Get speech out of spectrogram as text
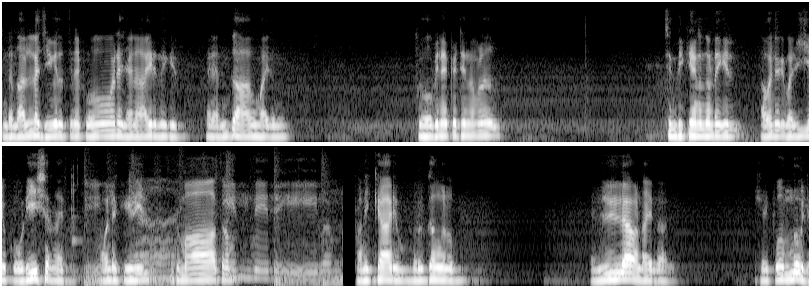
എന്റെ നല്ല ജീവിതത്തിലെ പോലെ ഞാൻ ആയിരുന്നെങ്കിൽ ഞാൻ എന്താകുമായിരുന്നു? ജോബിനെ പറ്റി നമ്മൾ ചിന്തിക്കുകയാണെന്നുണ്ടെങ്കിൽ അവനൊരു വലിയ കോടീശ്വരനായിരുന്നു. അവന്റെ കീഴിൽ ഇതുമാത്രം പണിക്കാരും മൃഗങ്ങളും എല്ലാം ഉണ്ടായിരുന്നു അവന് പക്ഷെ ഇപ്പോൾ ഒന്നുമില്ല.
